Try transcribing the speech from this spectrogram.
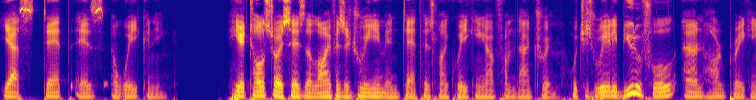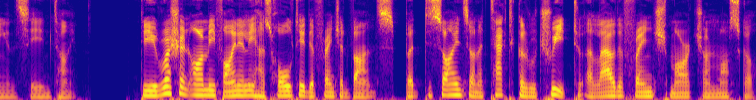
Yes, death is awakening. Here, Tolstoy says that life is a dream and death is like waking up from that dream, which is really beautiful and heartbreaking at the same time. The Russian army finally has halted the French advance, but decides on a tactical retreat to allow the French march on Moscow.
